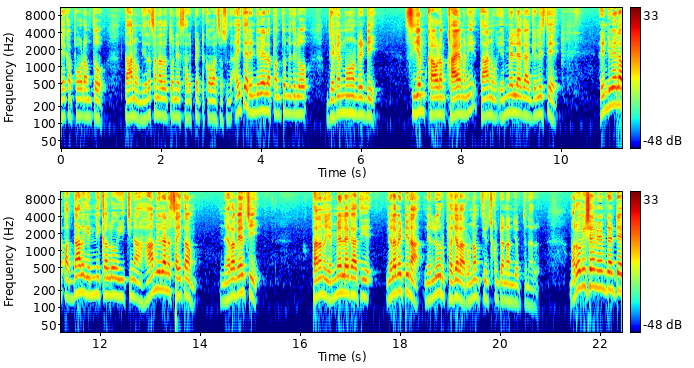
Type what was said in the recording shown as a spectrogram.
లేకపోవడంతో తాను నిరసనలతోనే సరిపెట్టుకోవాల్సి వస్తుంది. అయితే రెండు వేల పంతొమ్మిదిలో జగన్మోహన్ రెడ్డి సీఎం కావడం ఖాయమని తాను ఎమ్మెల్యేగా గెలిస్తే రెండు వేల పద్నాలుగు ఎన్నికల్లో ఇచ్చిన హామీలను సైతం నెరవేర్చి తనను ఎమ్మెల్యేగా నిలబెట్టిన నెల్లూరు ప్రజల రుణం తీర్చుకుంటానని చెప్తున్నారు. మరో విషయం ఏమిటంటే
